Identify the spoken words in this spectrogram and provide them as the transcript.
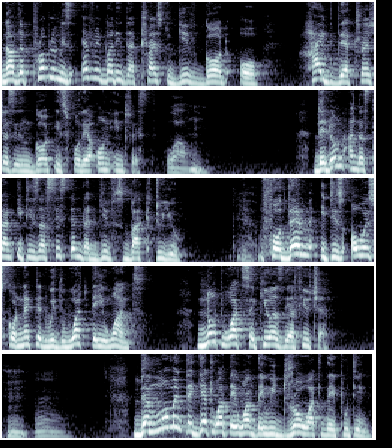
Now the problem is everybody that tries to give God or hide their treasures in God is for their own interest. Wow. Mm. They don't understand it is a system that gives back to you. For them, it is always connected with what they want, not what secures their future. Hmm. The moment they get what they want, they withdraw what they put in.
